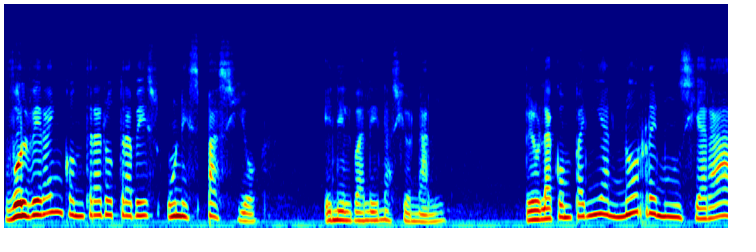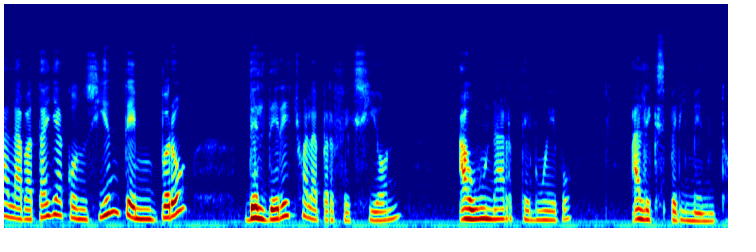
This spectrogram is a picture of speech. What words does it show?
volverá a encontrar otra vez un espacio en el ballet nacional, pero la compañía no renunciará a la batalla consciente en pro del derecho a la perfección, a un arte nuevo, al experimento.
